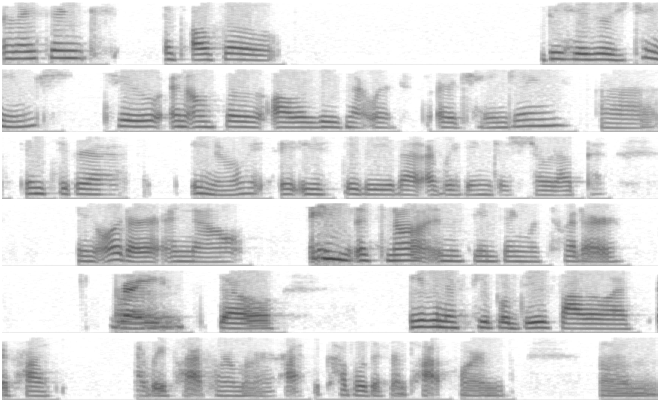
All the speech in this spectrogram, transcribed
and I think it's also behaviors change too, and also all of these networks are changing. Uh, Instagram, you know, it, it used to be that everything just showed up in order, and now it's not. And the same thing with Twitter. Right. Um, so even if people do follow us across every platform or across a couple different platforms, um,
